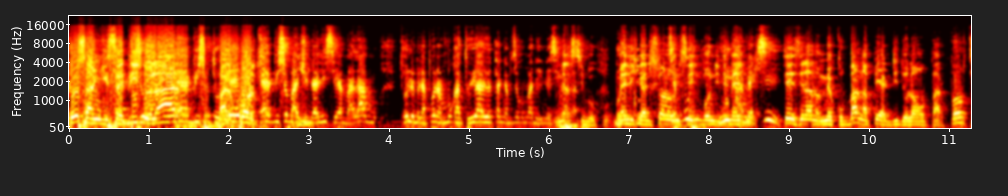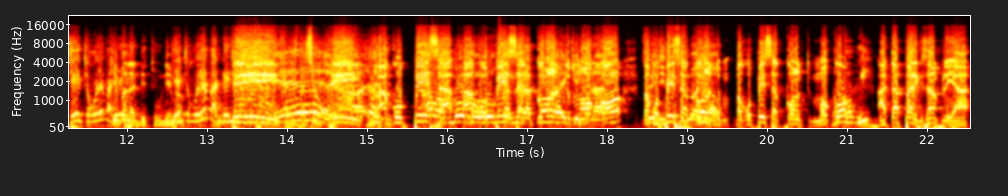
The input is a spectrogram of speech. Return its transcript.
Tosangisa Eh, biso- 10 dollars biso toye- par porte. biso bajournaliste ya malamu. Tolobela mpo na mboka toya yo tanga biso koma dene merci beaucoup. Mais likanisi wana c'est une bonne idée mais merci te ezela no mais kobanga mpe ya 10 dollars par porte. Te tokoyeba keba ndenge- na détournement. Te tokoyeba ndenge- te te bakopesa awa mbongo bakopesa kamera compte pesa moko. ikendela, bakopesa soki compte ditino bakopesa compte moko. Moko, oui. ata par exemple ya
